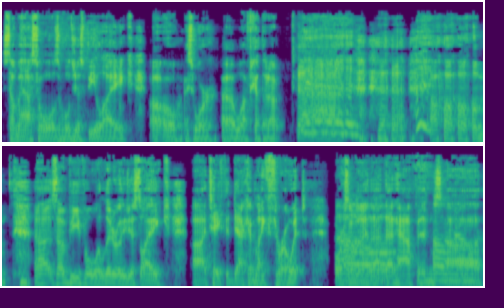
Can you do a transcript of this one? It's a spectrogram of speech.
Some assholes will just be like, uh oh, I swore, uh, we'll have to cut that out. um, uh, some people will literally just like uh, take the deck and like throw it or something like that. That happens. Oh, no. uh,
